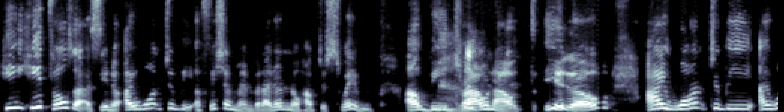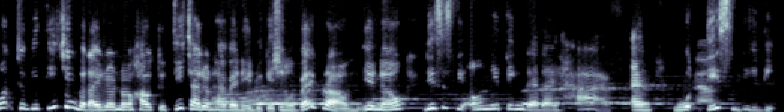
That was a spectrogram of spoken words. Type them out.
he he told us you know i want to be a fisherman but i don't know how to swim. I'll be drowned out you know? I want to be i want to be teaching but i don't know how to teach. I don't have any educational background you know? This is the only thing that i have. And would yeah. this be the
